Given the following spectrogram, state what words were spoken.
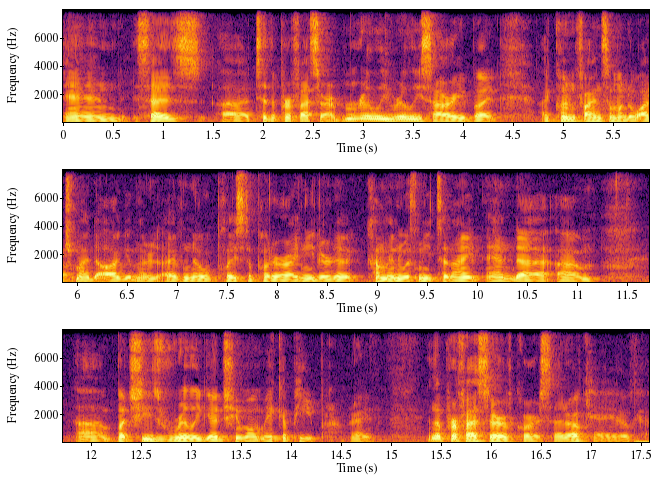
and says uh, to the professor, I'm really, really sorry, but I couldn't find someone to watch my dog, and there, I have no place to put her. I need her to come in with me tonight, and uh, um, uh, but she's really good. She won't make a peep, right? And the professor, of course, said, "Okay, okay."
